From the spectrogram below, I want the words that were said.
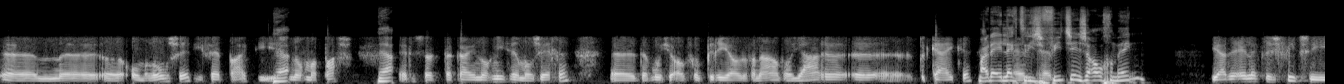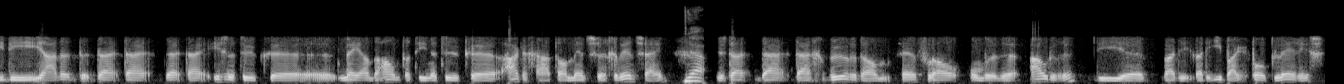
um, uh, onder ons, hè, die fatbike, die is nog maar pas. Ja. Dus dat, dat kan je nog niet helemaal zeggen. Uh, dat moet je over een periode van een aantal jaren uh, bekijken. Maar de elektrische En- en- fiets in zijn algemeen? Ja, de elektrische fiets, die, die, ja, daar, daar, daar, daar, is natuurlijk uh, mee aan de hand dat die natuurlijk uh, harder gaat dan mensen gewend zijn. Ja. Dus daar, daar, daar gebeuren dan, hè, vooral onder de ouderen, die, uh, waar, die, waar de e-bike populair is,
